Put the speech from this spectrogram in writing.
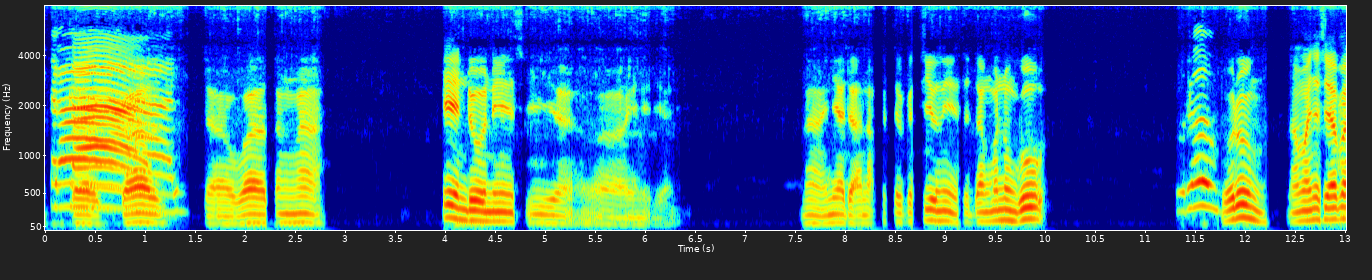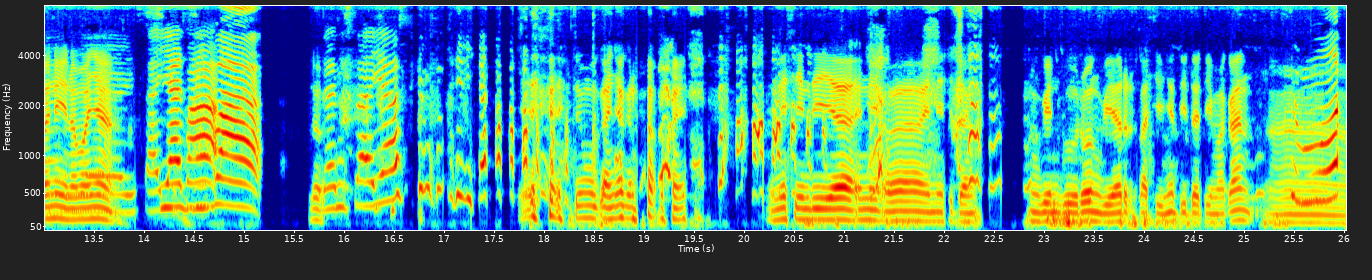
Tegal, Jawa Tengah, Indonesia. Wah, ini dia. Nah, ini ada anak kecil-kecil nih sedang menunggu burung. Burung. Namanya siapa nih namanya? Saya Ziva. Dan saya Cynthia. Itu mukanya kenapa? Ya? Ini Cynthia ini wah ini sedang nungguin burung biar padinya tidak dimakan. Nah,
